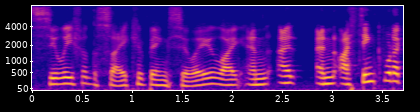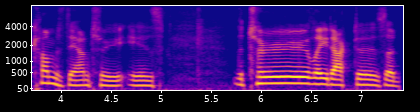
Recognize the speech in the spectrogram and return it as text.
silly for the sake of being silly? Like, and I and I think what it comes down to is the two lead actors are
